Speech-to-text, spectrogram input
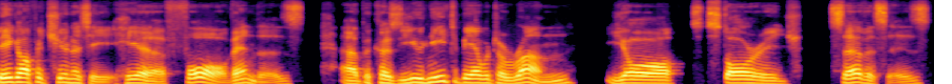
big opportunity here for vendors uh, because you need to be able to run your storage services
